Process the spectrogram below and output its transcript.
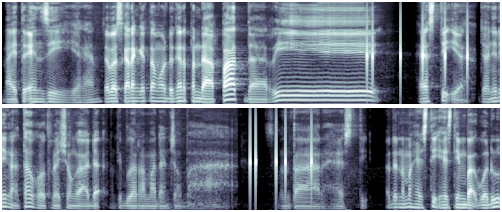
Nah itu Enzi ya kan. Coba sekarang kita mau dengar pendapat dari Hesti ya. Jangan dia nggak tahu kalau Tonight Show nggak ada nanti bulan Ramadan. Coba sebentar Hesti. Ada nama Hesti, Hesti Mbak gua dulu.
